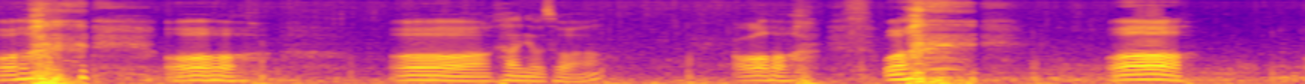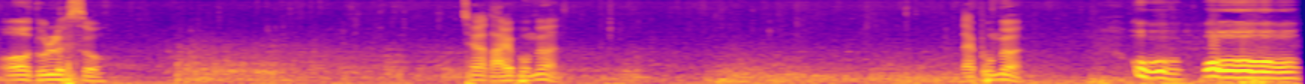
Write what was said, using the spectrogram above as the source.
어, 어, 어, 가은이 어서 와. 어, 와, 와, 어, 놀랬어. 제가 날 보면, 날 보면, 오, 오,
